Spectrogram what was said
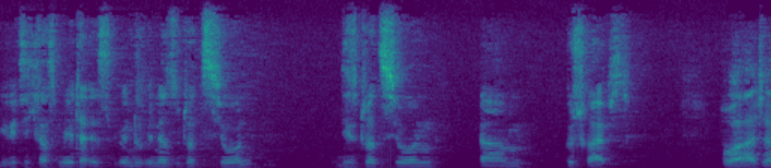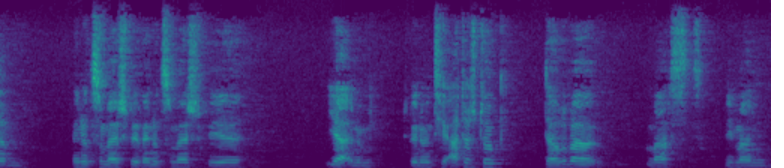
richtig krass Meta ist, wenn du in der Situation die Situation ähm, beschreibst. Boah, Alter. Wenn du zum Beispiel, wenn du zum Beispiel, ja, in einem, wenn du ein Theaterstück darüber machst, wie man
